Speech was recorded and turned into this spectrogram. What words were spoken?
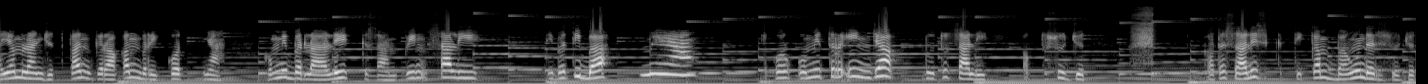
ayah melanjutkan gerakan berikutnya. Kumi berlari ke samping Sali. Tiba-tiba, meow. Ekor Kumi terinjak lutut Sali waktu sujud. Kata Sali ketika bangun dari sujud.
